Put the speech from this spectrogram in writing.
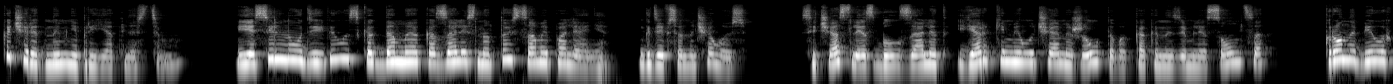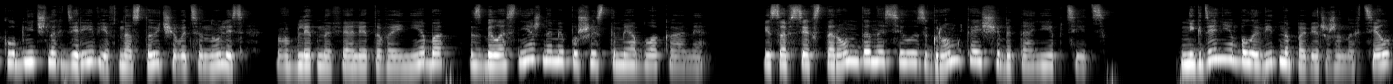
к очередным неприятностям. Я сильно удивилась, когда мы оказались на той самой поляне, где все началось. Сейчас лес был залит яркими лучами желтого, как и на земле солнца, Кроны белых клубничных деревьев настойчиво тянулись в бледно-фиолетовое небо с белоснежными пушистыми облаками, и со всех сторон доносилось громкое щебетание птиц. Нигде не было видно поверженных тел,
